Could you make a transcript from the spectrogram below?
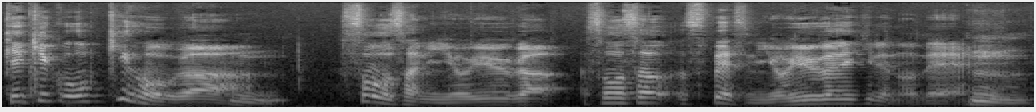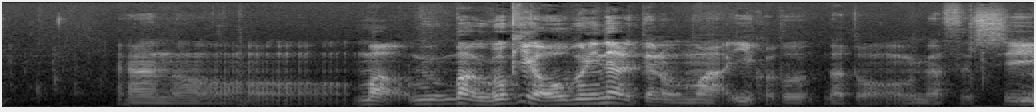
結局大きい方がうん。操作に余裕が操作スペースに余裕ができるので、うん。あのーまあ、うまあ動きが大振りになるっていうのもまあいいことだと思いますし、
